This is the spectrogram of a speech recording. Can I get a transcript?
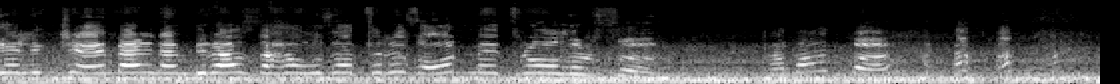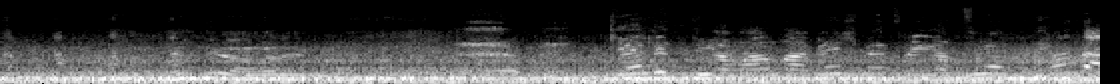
gelince Emel'le biraz daha uzatırız 10 metre olursun. Tamam mı? Ne diyor hava ne diyor? Gelin diyor vallahi 5 metre yatıyorum diyor da.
